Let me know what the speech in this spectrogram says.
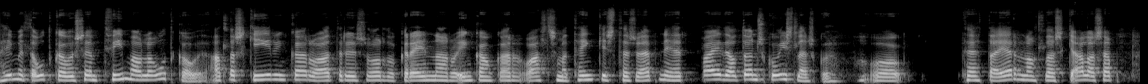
heimilda útgáfu sem tvímála útgáfu. Allar skýringar og adressorð og greinar og ingangar og allt sem að tengist þessu efni er bæði á dönsku og íslensku og þetta er náttúrulega skjálasafn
